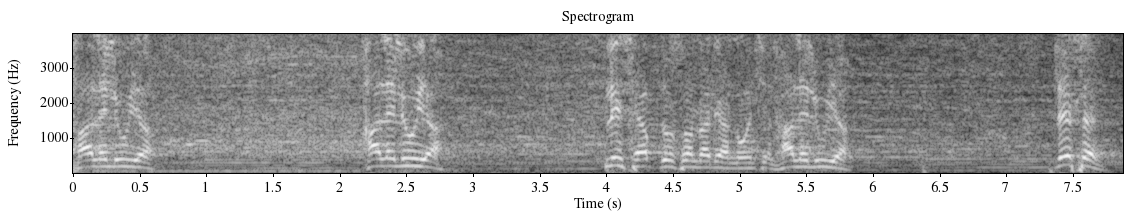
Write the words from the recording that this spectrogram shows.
Hallelujah. Hallelujah please help those under the anointing. Hallelujah. Listen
